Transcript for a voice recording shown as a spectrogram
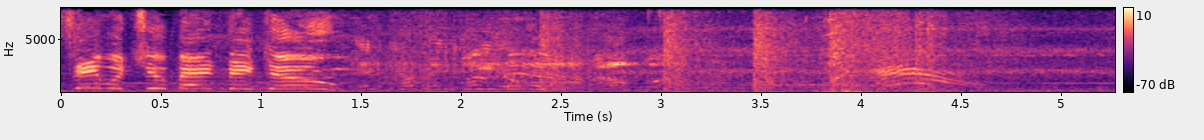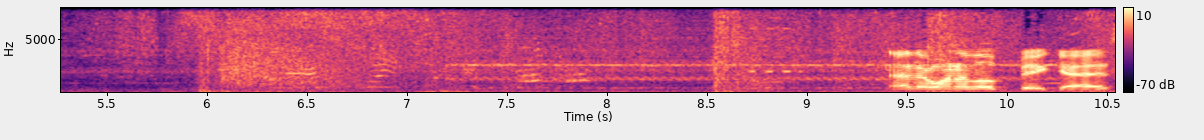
See what you made me do? Another one of those big guys.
